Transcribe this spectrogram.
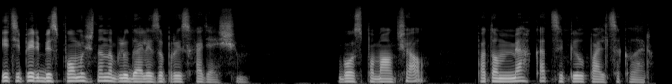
и теперь беспомощно наблюдали за происходящим. Босс помолчал, потом мягко отцепил пальцы Клэр.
